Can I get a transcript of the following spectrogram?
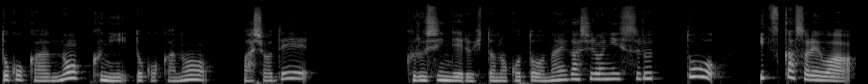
どこかの国どこかの場所で苦しんでいる人のことをないがしろにするといつかそれは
